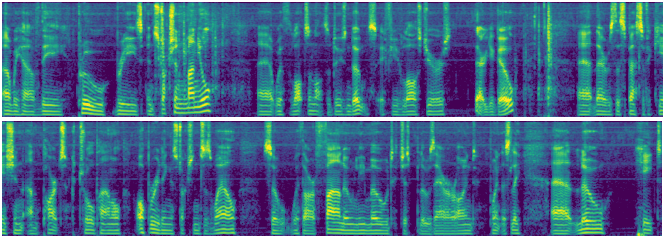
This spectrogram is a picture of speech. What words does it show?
And we have the Pro Breeze instruction manual uh, with lots and lots of do's and don'ts. If you've lost yours, there you go. Uh, there is the specification and parts control panel operating instructions as well. So with our fan only mode, just blows air around pointlessly. Uh, low heat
